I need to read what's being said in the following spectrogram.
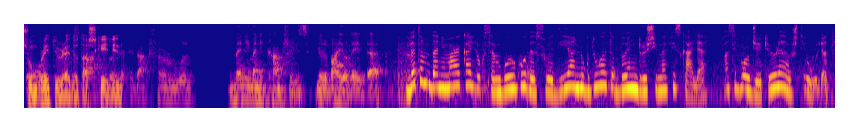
shumë prej tyre do ta shkelin. Vetëm Danimarka, Luksemburgu dhe Suedia nuk duhet të bëjnë ndryshime fiskale, pasi borxhi i tyre është i ulët.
